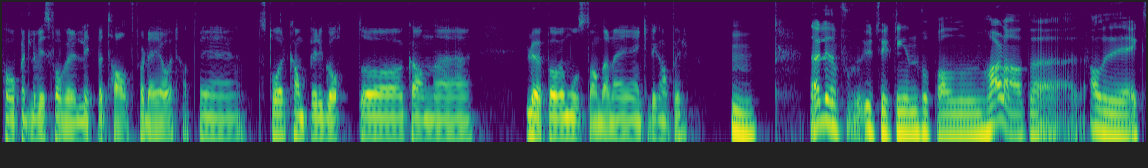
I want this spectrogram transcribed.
forhåpentligvis får vi litt betalt for det i år. At vi står kamper godt og kan eh, løpe over motstanderne i enkelte kamper. Mm. Det er litt den utviklingen fotballen har, da. At eh, alle de ek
